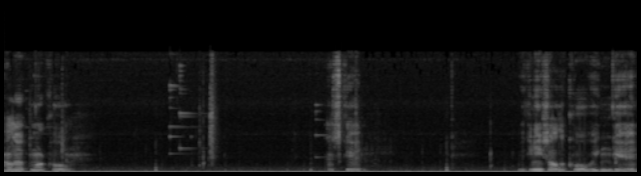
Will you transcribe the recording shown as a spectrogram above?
I look more cool. That's good. We can use all the coal we can get.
